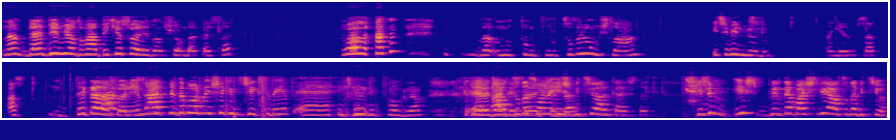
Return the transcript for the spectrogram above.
Lan ben bilmiyordum ha. Bekir söyledi bana şu anda arkadaşlar. Vallahi lan unuttum. Kurutuluyormuş lan. Hiç bilmiyordum. Lan yarım saat. Az... Tekrar söyleyeyim. Saat 1'de bu arada işe gideceksin Eyüp. Eee program. Evet arkadaşlar, sonra iş şurada. bitiyor arkadaşlar. Bizim iş 1'de başlıyor 6'da bitiyor.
